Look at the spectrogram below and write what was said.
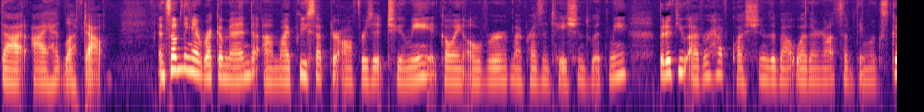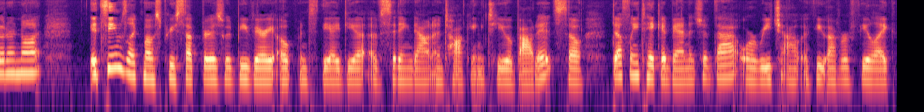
that I had left out. And something I recommend, um, my preceptor offers it to me, going over my presentations with me. But if you ever have questions about whether or not something looks good or not, it seems like most preceptors would be very open to the idea of sitting down and talking to you about it. So definitely take advantage of that or reach out if you ever feel like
